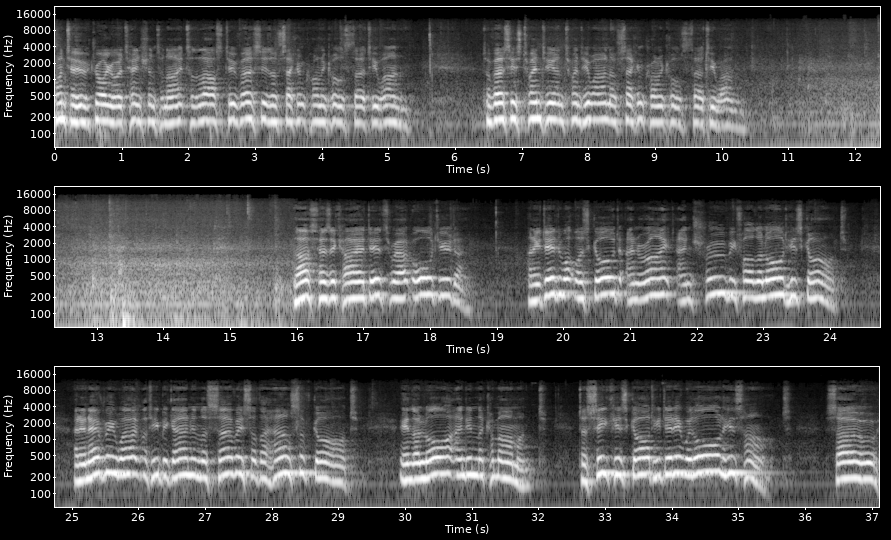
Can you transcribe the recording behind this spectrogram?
I want to draw your attention tonight to the last two verses of 2 Chronicles 31. To verses 20 and 21 of 2 Chronicles 31. Thus Hezekiah did throughout all Judah, and he did what was good and right and true before the Lord his God. And in every work that he began in the service of the house of God, in the law and in the commandment. To seek his God, he did it with all his heart. So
